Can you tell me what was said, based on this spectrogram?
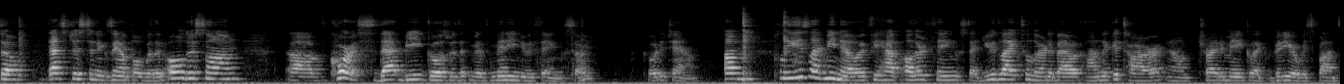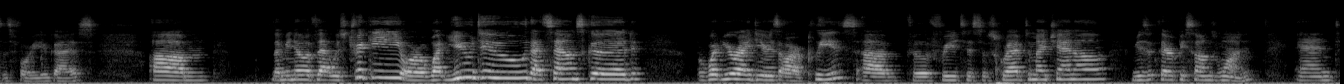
So that's just an example with an older song. Uh, of course, that beat goes with with many new things. So go to town. Um, please let me know if you have other things that you'd like to learn about on the guitar, and I'll try to make like video responses for you guys. Um, let me know if that was tricky or what you do that sounds good or what your ideas are. Please uh, feel free to subscribe to my channel, Music Therapy Songs 1, and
